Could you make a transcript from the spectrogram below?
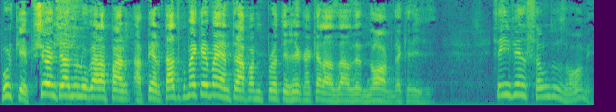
Por quê? Porque se eu entrar num lugar apertado, como é que ele vai entrar para me proteger com aquelas asas enormes daquele jeito? Isso é invenção dos homens.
